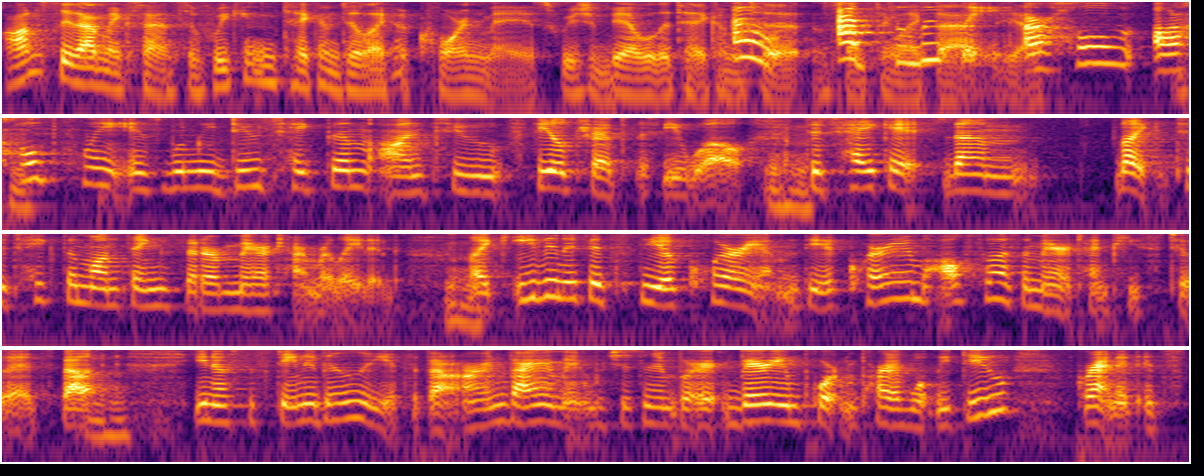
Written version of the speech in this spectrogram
Honestly, that makes sense. If we can take them to like a corn maze, we should be able to take them Oh, to something absolutely. like that. Yeah. Mm-hmm. Our whole our whole point is when we do take them onto field trips, if you will, Mm-hmm. to take it them like to take them on things that are maritime related. Mm-hmm. Like even if it's the aquarium, the aquarium also has a maritime piece to it. It's about Mm-hmm. you know sustainability. It's about our environment, which is a very important part of what we do. Granted, it's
